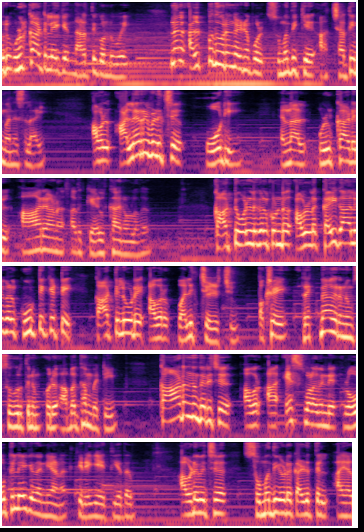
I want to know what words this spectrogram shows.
ഒരു ഉൾക്കാട്ടിലേക്ക് നടത്തിക്കൊണ്ടുപോയി. എന്നാൽ അല്പദൂരം കഴിഞ്ഞപ്പോൾ സുമതിക്ക് ആ ചതി മനസ്സിലായി. അവൾ അലറി വിളിച്ച് ഓടി എന്നാൽ ഉൾക്കാടിൽ ആരാണ് അത് കേൾക്കാനുള്ളത്? കാട്ടുവള്ളുകൾ കൊണ്ട് അവളുടെ കൈകാലുകൾ കൂട്ടിക്കെട്ടി കാട്ടിലൂടെ അവർ വലിച്ചഴിച്ചു. പക്ഷേ രത്നാകരനും സുഹൃത്തിനും ഒരു അബദ്ധം പറ്റി. കാടെന്ന് ധരിച്ച് അവർ ആ എസ് വളവിന്റെ റോട്ടിലേക്ക് തന്നെയാണ് തിരികെ എത്തിയത്. അവിടെ വെച്ച് സുമതിയുടെ കഴുത്തിൽ അയാൾ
